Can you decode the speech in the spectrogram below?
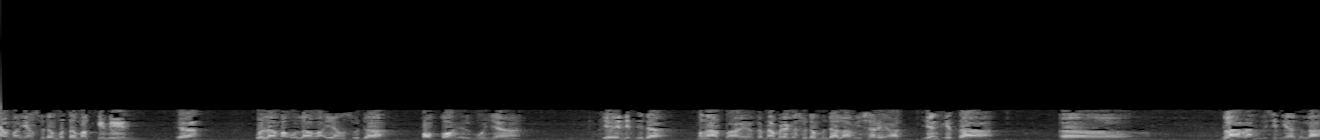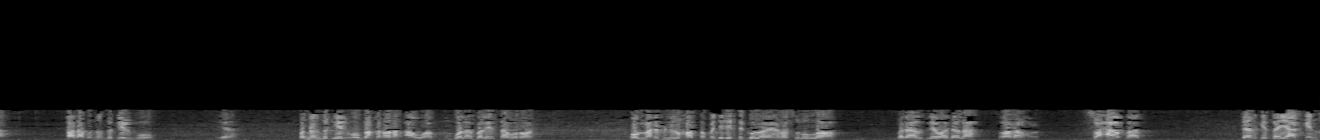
Ulama yang sudah mutamakinin, ya. Ulama-ulama yang sudah kokoh ilmunya, ya ini tidak mengapa ya, karena mereka sudah mendalami syariat. Yang kita eh, larang di sini adalah para penuntut ilmu, ya. Penuntut ilmu bahkan orang awam membolak-balik Taurat. Umar bin Al-Khattab aja ditegur oleh Rasulullah. Padahal beliau adalah seorang sahabat. Dan kita yakin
